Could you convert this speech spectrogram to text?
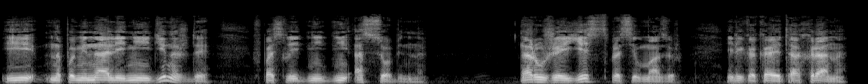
И напоминали не единожды, в последние дни особенно. «Оружие есть?» — спросил Мазур. «Или какая-то охрана?»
